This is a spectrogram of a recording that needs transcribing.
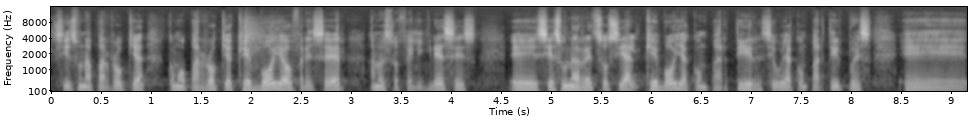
Si es una parroquia, como parroquia, ¿qué voy a ofrecer a nuestros feligreses? Eh, si es una red social, ¿qué voy a compartir? Si voy a compartir pues eh,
